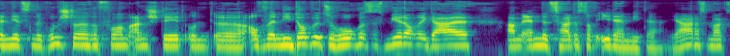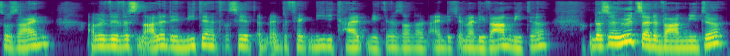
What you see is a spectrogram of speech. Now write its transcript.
wenn jetzt eine Grundsteuerreform ansteht und äh, auch wenn die doppelt so hoch ist, ist mir doch egal, am Ende zahlt es doch eh der Mieter. Ja, das mag so sein, aber wir wissen alle, den Mieter interessiert im Endeffekt nie die Kaltmiete, sondern eigentlich immer die Warmmiete. Und das erhöht seine Warmmiete.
